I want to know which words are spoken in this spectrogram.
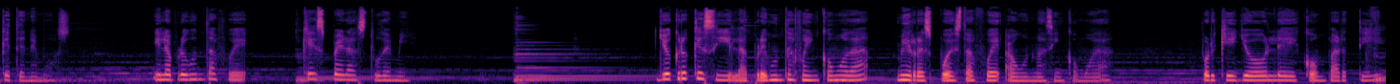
que tenemos. Y la pregunta fue, ¿qué esperas tú de mí? Yo creo que si la pregunta fue incómoda, mi respuesta fue aún más incómoda, porque yo le compartí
